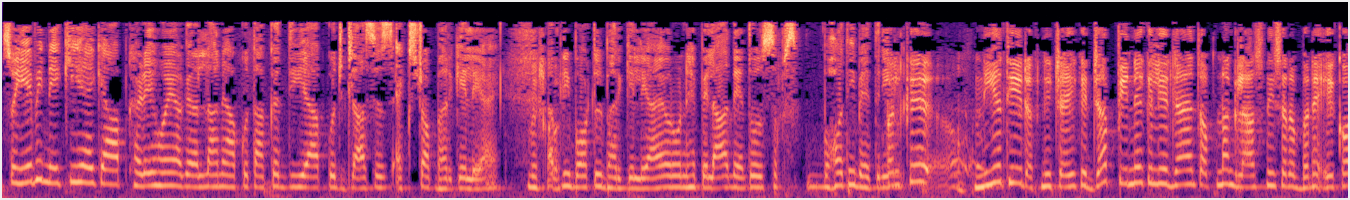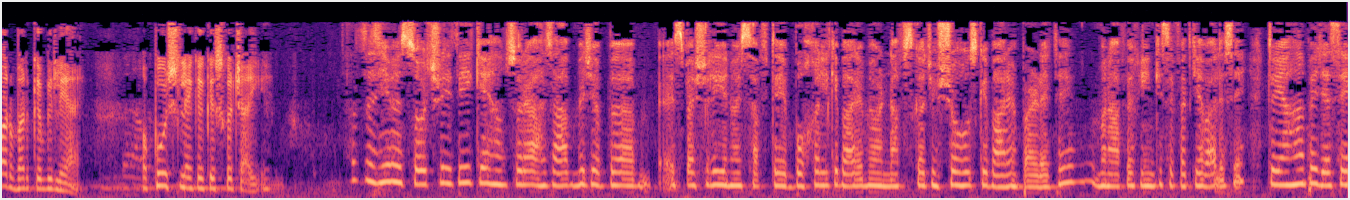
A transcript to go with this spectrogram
سو یہ بھی نیکی ہے کہ آپ کھڑے ہوئے اگر اللہ نے آپ کو طاقت دی ہے آپ کچھ گلاسز ایکسٹرا بھر کے لے آئے اپنی بوٹل بھر کے لے آئے اور انہیں پلا دیں تو سب بہت ہی بہترین۔ بلکہ نیت ہی رکھنی چاہیے کہ جب پینے کے لیے جائیں تو اپنا گلاس نہیں صرف بنے ایک اور بھر کے بھی لے آئے اور پوچھ لیں کہ کس کو چاہیے۔ یہ جی، میں سوچ رہی تھی کہ ہم سورہ حذاب میں جب اسپیشلی یو نو اس ہفتے بخل کے بارے میں اور نفس کا جو شو اس کے بارے میں پڑھ رہے تھے، منافقین کی صفت کے حوالے سے، تو یہاں پہ جیسے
